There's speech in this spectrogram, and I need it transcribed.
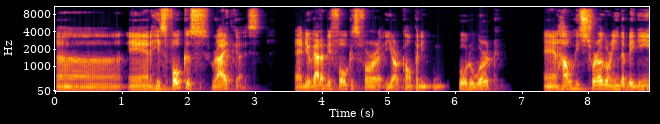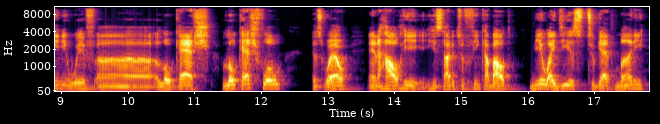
uh, and his focus, right, guys? And you gotta be focused for your company go to work. And how he struggled in the beginning with uh, low cash, low cash flow as well, and how he he started to think about new ideas to get money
